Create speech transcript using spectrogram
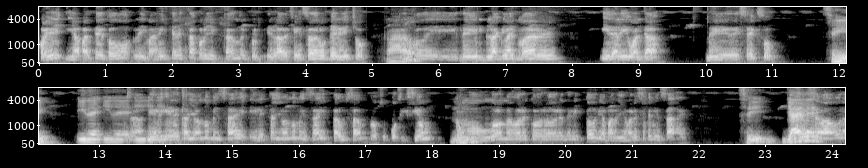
Oye, y aparte de todo, la imagen que él está proyectando en, la defensa de los derechos. Claro. Tanto de, de Black Lives Matter y de la igualdad de, sexo. Sí, y de... Y de él, está llevando un mensaje, él está llevando un mensaje, está usando su posición como uno de los mejores corredores de la historia para llevar ese mensaje. Sí, ya él, se va ahora,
